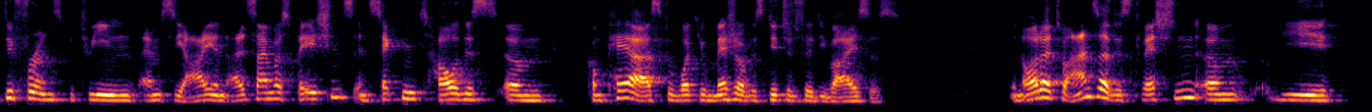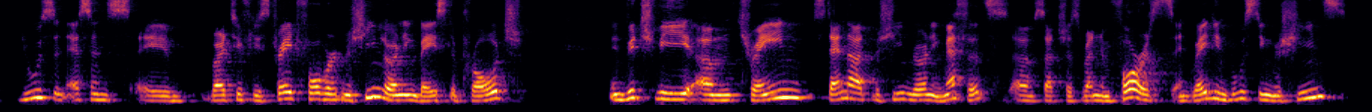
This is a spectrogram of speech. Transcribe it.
difference between MCI and Alzheimer's patients, and second, how this um, compares to what you measure with digital devices. In order to answer this question, um, we use in essence a relatively straightforward machine learning based approach in which we um, train standard machine learning methods, uh, such as random forests and gradient boosting machines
